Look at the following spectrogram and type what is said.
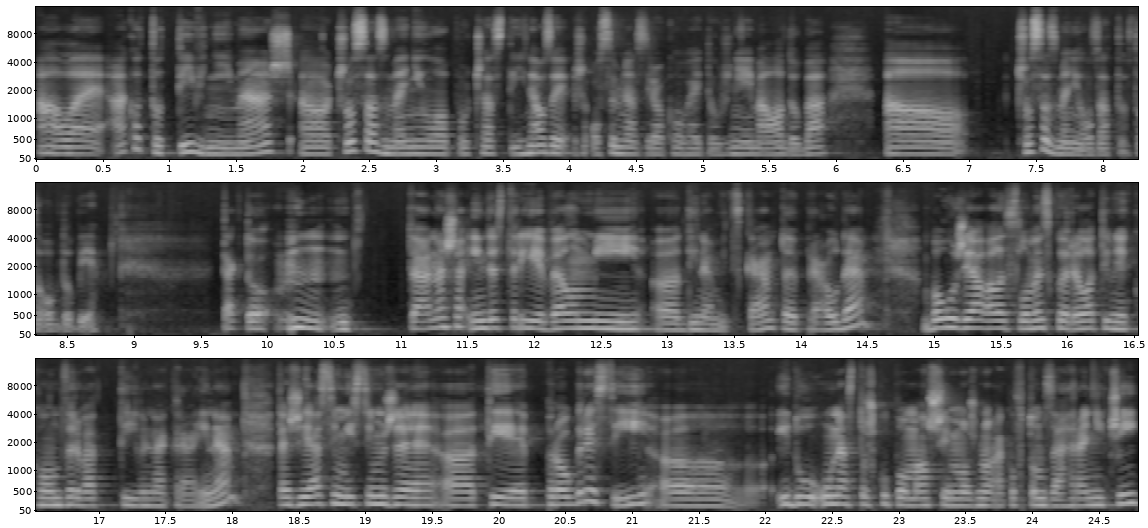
ale ako to ty vnímaš, čo sa zmenilo počas tých naozaj 18 rokov, hej, to už nie je malá doba, čo sa zmenilo za toto obdobie? Takto, tá naša industria je veľmi uh, dynamická, to je pravda. Bohužiaľ, ale Slovensko je relatívne konzervatívna krajina, takže ja si myslím, že uh, tie progresy uh, idú u nás trošku pomalšie možno ako v tom zahraničí.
